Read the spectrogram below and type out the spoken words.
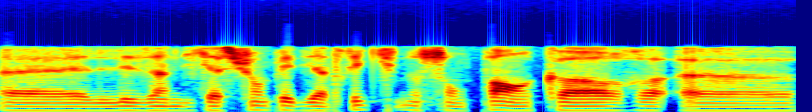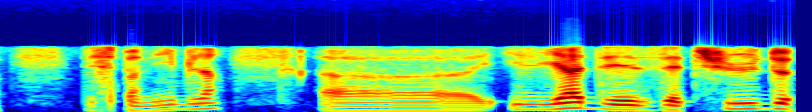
euh, les indications pédiatriques ne sont pas encore disponibles. Il y a des études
